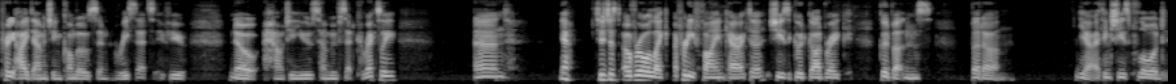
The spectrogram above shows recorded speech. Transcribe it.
pretty high damaging combos and resets if you know how to use her moveset correctly. And yeah, she's just overall like a pretty fine character. She's a good guard break, good buttons, but um, yeah, I think she's flawed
